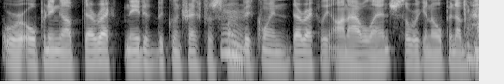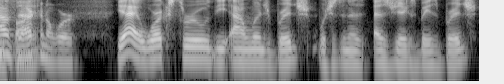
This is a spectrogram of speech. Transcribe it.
We're opening up direct native Bitcoin transfers from Bitcoin directly on Avalanche. So we're going to open up DeFi. How's that going to work? Yeah, it works through the Avalanche bridge, which is an SGX based bridge.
